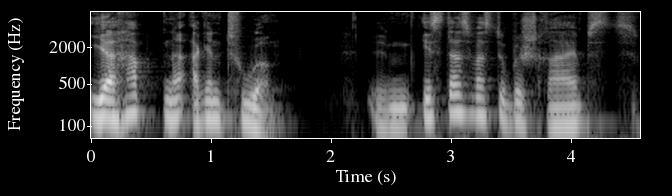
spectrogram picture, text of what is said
Ihr habt eine Agentur. Ähm, ist das, was du beschreibst,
